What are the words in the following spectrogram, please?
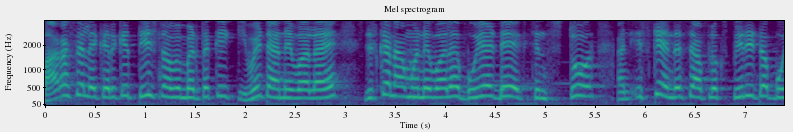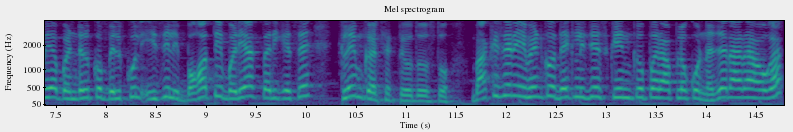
बारह से लेकर के तीस नवंबर तक एक इवेंट आने वाला है जिसका नाम होने वाला है buy a day exchange store and इसके अंदर से आप लोग स्पिरिट ऑफ़ बुया बंडल को बिल्कुल इजीली बहुत ही बढ़िया तरीके से क्लेम कर सकते हो दोस्तों। बाकी सारे इवेंट को देख लीजिए स्क्रीन के ऊपर आप लोग को नज़र आ रहा होगा।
